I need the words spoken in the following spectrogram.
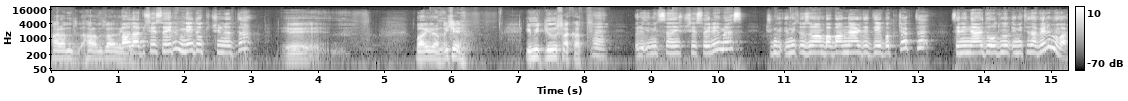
haram, haramzade. Vallahi bir şey söyleyeyim mi? Neydi o küçüğün adı? Ee, bayram, şey, Ümit Yunus Akat. He. Öyle Ümit sana hiçbir şey söyleyemez. Çünkü Ümit o zaman babam nerede diye bakacaktı. Senin nerede olduğunun Ümit'in haberi mi var?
